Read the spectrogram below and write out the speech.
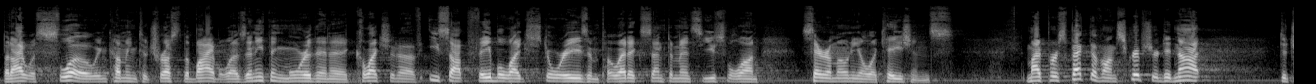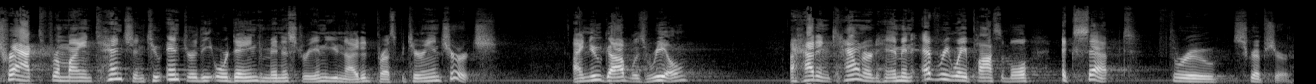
but I was slow in coming to trust the Bible as anything more than a collection of Aesop fable like stories and poetic sentiments useful on ceremonial occasions. My perspective on Scripture did not detract from my intention to enter the ordained ministry in the United Presbyterian Church. I knew God was real. I had encountered him in every way possible except through Scripture.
